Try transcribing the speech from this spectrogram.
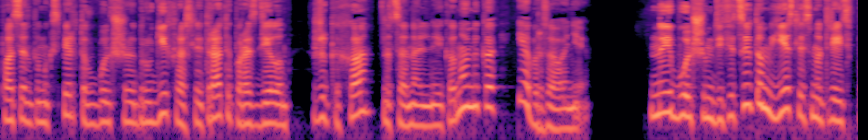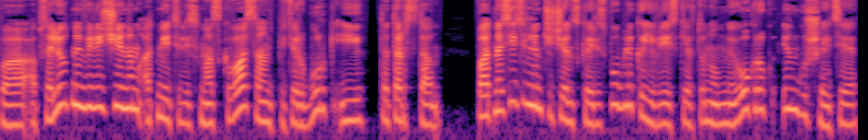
По оценкам экспертов, больше других росли траты по разделам ЖКХ, национальная экономика и образование. Наибольшим дефицитом, если смотреть по абсолютным величинам, отметились Москва, Санкт-Петербург и Татарстан. По относительным Чеченская республика, Еврейский автономный округ, Ингушетия.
